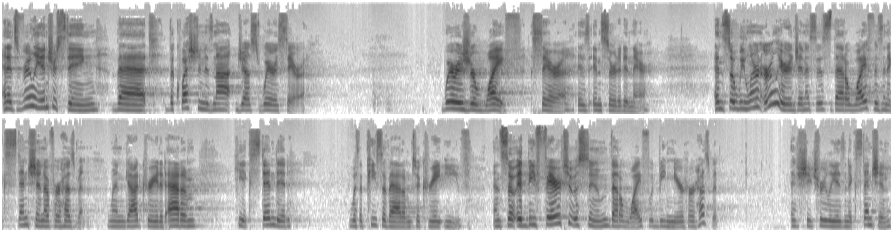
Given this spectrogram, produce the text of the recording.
And it's really interesting that the question is not just, where is Sarah? Where is your wife, Sarah, is inserted in there. And so we learn earlier in Genesis that a wife is an extension of her husband. When God created Adam, he extended with a piece of Adam to create Eve. And so it'd be fair to assume that a wife would be near her husband if she truly is an extension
